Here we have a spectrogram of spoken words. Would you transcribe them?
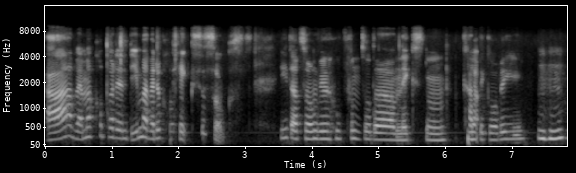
Ah, wenn wir gerade bei dem Thema, weil du gerade Hexe sagst. Ich würde sagen, wir hupfen zu der nächsten Kategorie. Mhm.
